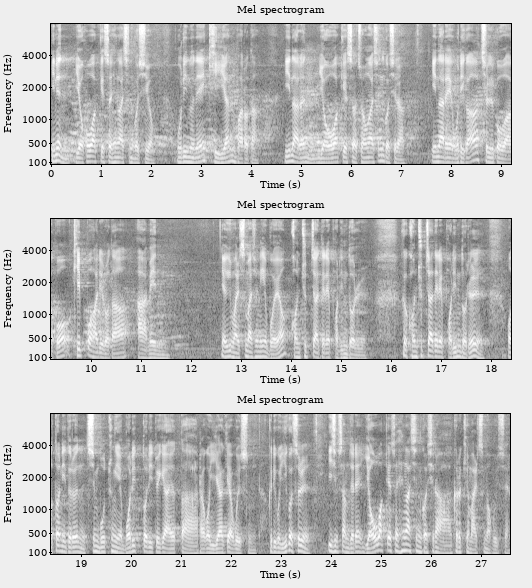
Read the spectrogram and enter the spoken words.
이는 여호와께서 행하신 것이요 우리 눈에 기이한 바로다. 이 날은 여호와께서 정하신 것이라. 이 날에 우리가 즐거워하고 기뻐하리로다. 아멘. 여기 말씀하시는 게 뭐예요? 건축자들의 버린 돌. 그 건축자들의 버린 돌을 어떤 이들은 진 모퉁이의 머릿돌이 되게 하였다라고 이야기하고 있습니다. 그리고 이것을 23절에 여호와께서 행하신 것이라 그렇게 말씀하고 있어요.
